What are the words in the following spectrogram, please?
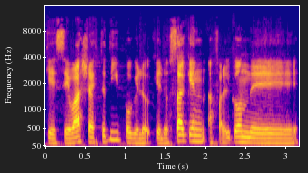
que se vaya este tipo, que lo, que lo saquen a Falcón de,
